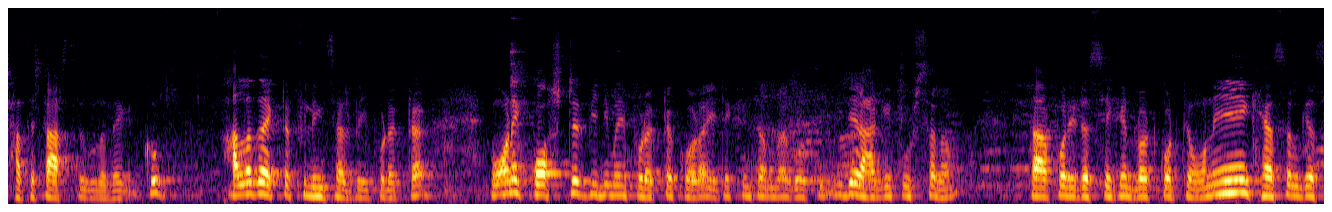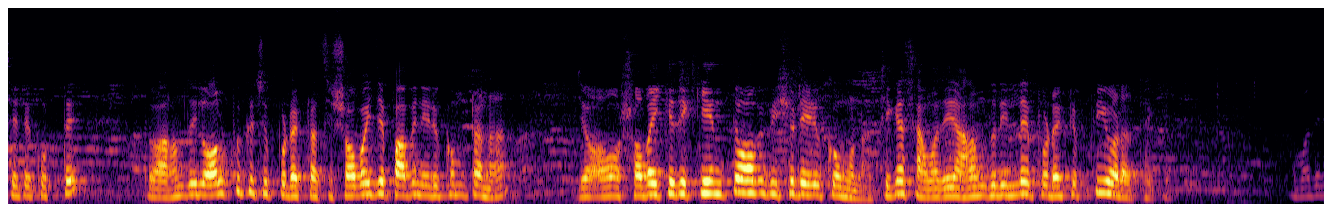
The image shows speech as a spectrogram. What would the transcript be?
সাথে টার্সেলগুলো দেখেন, খুব আলাদা একটা ফিলিংস আসবে এই প্রোডাক্টটা অনেক কষ্টের বিনিময়ে প্রোডাক্টটা করা। এটা কিন্তু আমরা গত ঈদের আগে করছিলাম। তারপর এটা সেকেন্ড লট করতে অনেক হ্যাসেল গেছে এটা করতে। তো আলহামদুলিল্লাহ অল্প কিছু প্রোডাক্ট আছে। সবাই যে পাবেন এরকমটা না, যে সবাইকে যে কিনতে হবে বিষয়টা এরকমও না, ঠিক আছে? আমাদের আলহামদুলিল্লাহ প্রোডাক্টে প্রি অর্ডার থাকে। আমাদের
